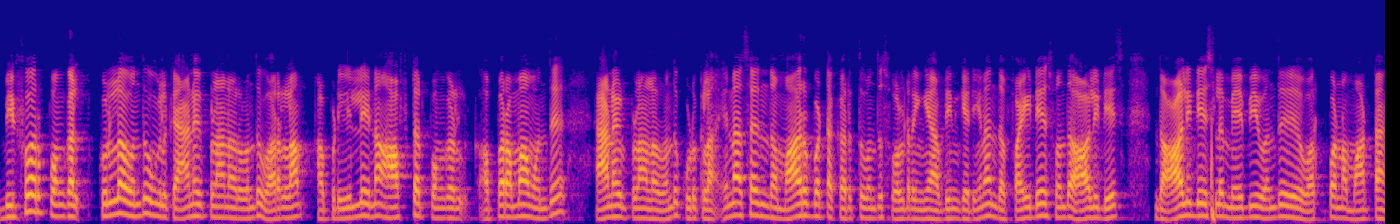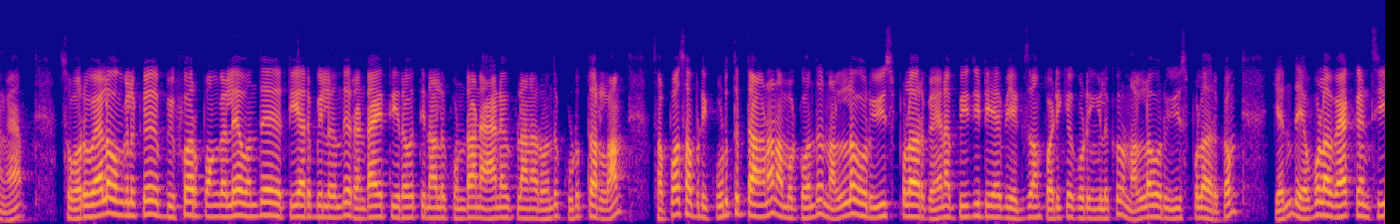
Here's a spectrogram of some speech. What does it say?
பிஃபோர் பொங்கல்க்குள்ள வந்து உங்களுக்கு ஆனுவல் பிளானர் வந்து வரலாம். அப்படி இல்லைன்னா ஆஃப்டர் பொங்கல் அப்புறமா வந்து ஆனுவல் பிளானில் வந்து கொடுக்கலாம் என்ன சார் இந்த மாறுபட்ட கருத்து வந்து சொல்கிறீங்க அப்படின்னு கேட்டிங்கன்னா இந்த ஃபைவ் டேஸ் வந்து ஹாலிடேஸ். இந்த ஹாலிடேஸில் மேபி வந்து ஒர்க் பண்ண மாட்டாங்க. ஸோ ஒருவேளை உங்களுக்கு பிஃபோர் பொங்கலே வந்து டிஆர்பிலருந்து 2024க்கு உண்டான ஆனுவல் பிளானர் வந்து கொடுத்துர்லாம் சப்போஸ் அப்படி கொடுத்துட்டாங்கன்னா நமக்கு வந்து நல்ல ஒரு யூஸ்ஃபுல்லாக இருக்கும். ஏன்னா பிஜிடிஆர்பி எக்ஸாம் படிக்கக்கூடியவங்களுக்கு நல்ல ஒரு யூஸ்ஃபுல்லாக இருக்கும். எந்த எவ்வளோ வேக்கன்சி,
